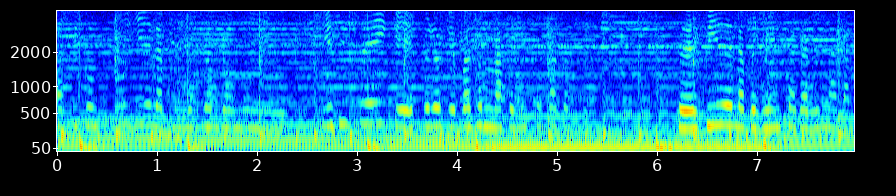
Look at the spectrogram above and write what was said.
así concluye la premiación 2016 que espero que pasen una feliz vacación. Se despide la periodista Carolina. Chao.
